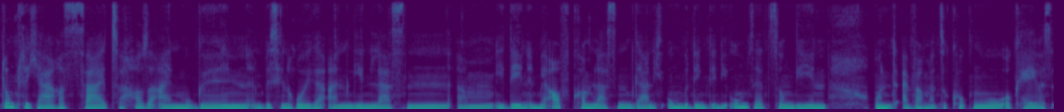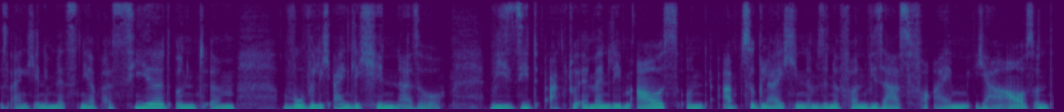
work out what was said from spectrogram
dunkle Jahreszeit, zu Hause einmuggeln, ein bisschen ruhiger angehen lassen, ähm, Ideen in mir aufkommen lassen, gar nicht unbedingt in die Umsetzung gehen und einfach mal zu gucken, wo, okay, was ist eigentlich in dem letzten Jahr passiert und ähm, wo will ich eigentlich hin? Also wie sieht aktuell mein Leben aus und abzugleichen im Sinne von, wie sah es vor einem Jahr aus und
